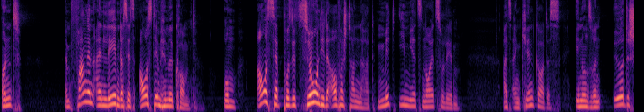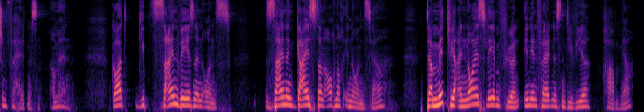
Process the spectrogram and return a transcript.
Und empfangen ein Leben, das jetzt aus dem Himmel kommt, um aus der Position, die der Auferstanden hat, mit ihm jetzt neu zu leben. Als ein Kind Gottes in unseren irdischen Verhältnissen. Amen. Gott gibt sein Wesen in uns, seinen Geist dann auch noch in uns, ja, damit wir ein neues Leben führen in den Verhältnissen, die wir haben, ja.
